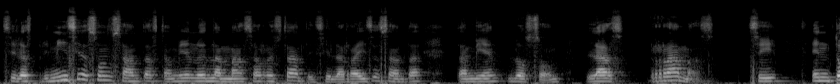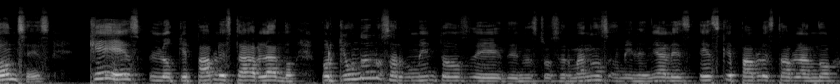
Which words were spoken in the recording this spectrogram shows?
Si las primicias son santas, también lo es la masa restante. Y si la raíz es santa, también lo son las ramas. ¿Sí? Entonces, ¿qué es lo que Pablo está hablando? Porque uno de los argumentos de, de nuestros hermanos mileniales es que Pablo está hablando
